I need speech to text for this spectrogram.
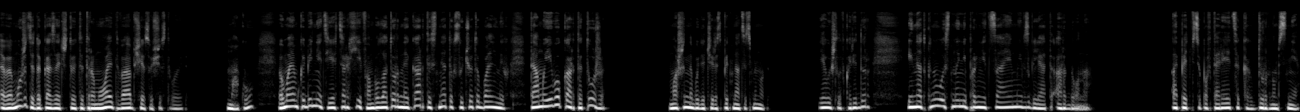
Вы можете доказать, что этот Рамуальд вообще существует? «Могу. В моем кабинете есть архив, амбулаторные карты, снятых с учета больных. Там и его карта тоже». Машина будет через 15 минут. Я вышла в коридор и наткнулась на непроницаемый взгляд Ардона. Опять все повторяется, как в дурном сне.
